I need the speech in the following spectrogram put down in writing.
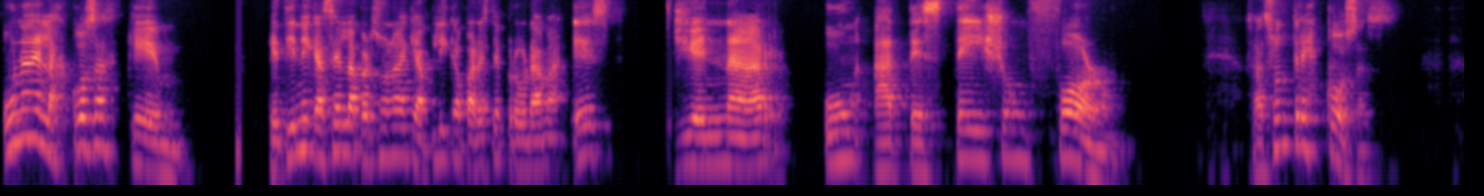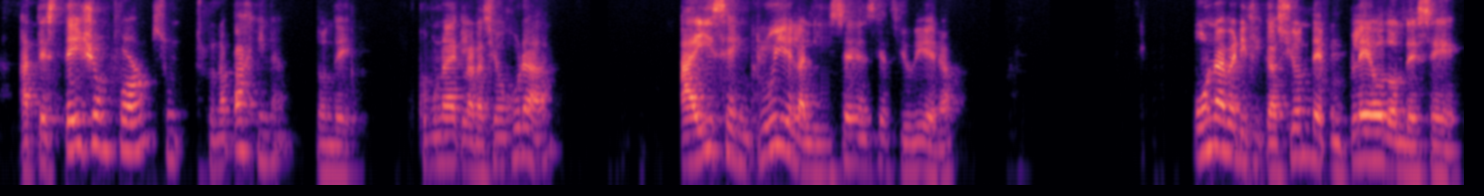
Una de las cosas que, que tiene que hacer la persona que aplica para este programa es llenar un attestation form. O sea, son tres cosas. Attestation form es una página donde, como una declaración jurada, ahí se incluye la licencia si hubiera. Una verificación de empleo donde se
